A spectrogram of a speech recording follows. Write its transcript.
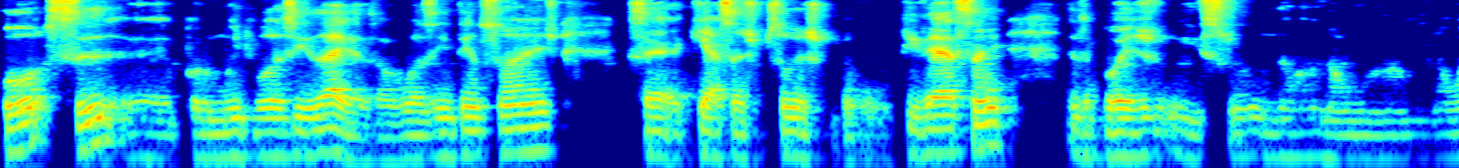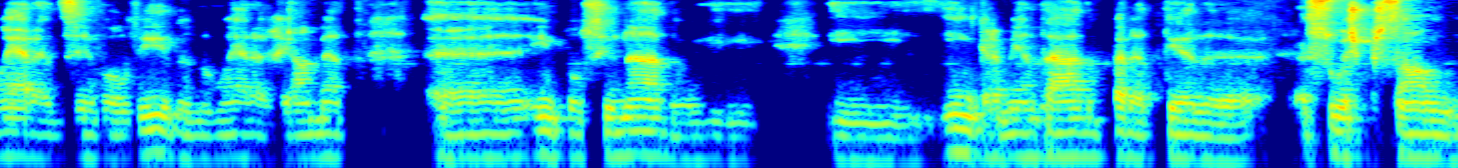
ou se, eh, por muito boas ideias ou boas intenções que essas pessoas tivessem, depois isso não, não, não era desenvolvido, não era realmente uh, impulsionado e, e, incrementado para ter eh, a sua expressão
